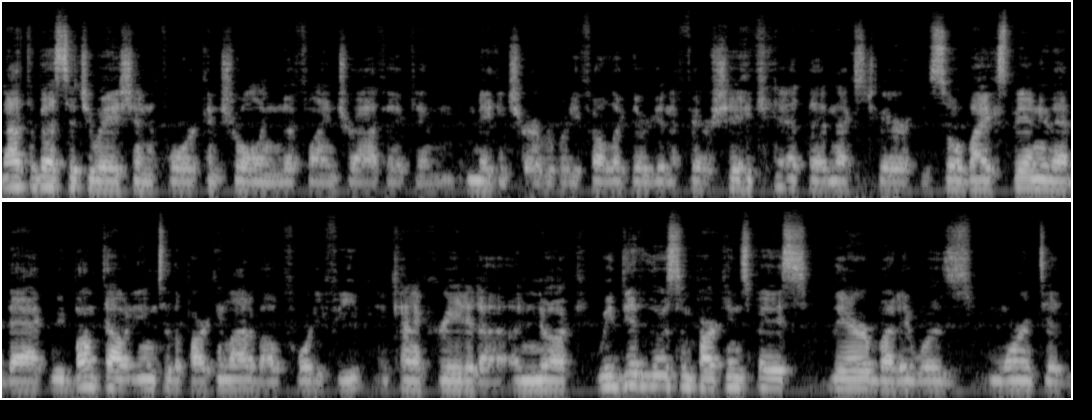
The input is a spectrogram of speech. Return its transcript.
not the best situation for controlling lift line traffic and making sure everybody felt like they were getting a fair shake at that next chair. So by expanding that back, we bumped out into the parking lot about 40 feet and kind of created a, a nook. We did lose some parking space there, but it was warranted.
